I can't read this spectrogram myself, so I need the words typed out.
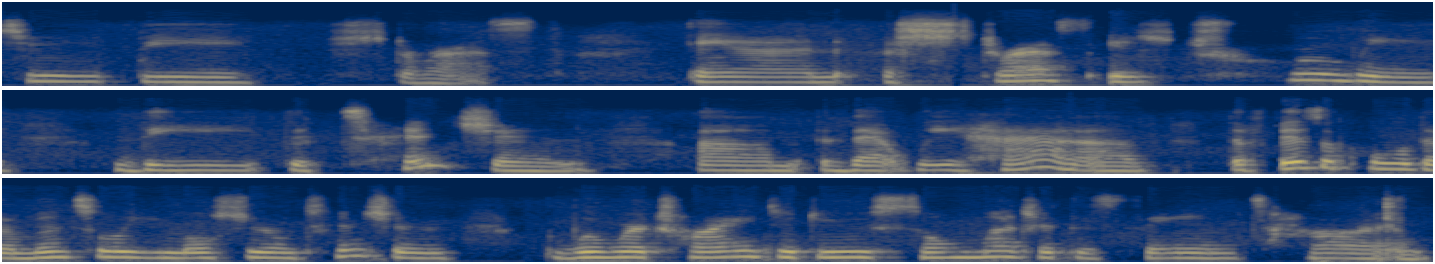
to be stressed. And stress is truly the, the tension um, that we have the physical, the mental, emotional tension when we're trying to do so much at the same time.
